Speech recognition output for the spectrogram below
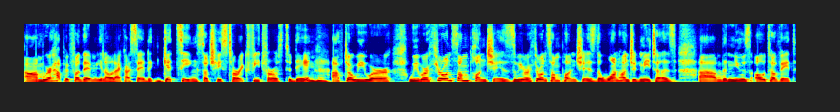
um, we're happy for them. You know, like I said, getting such historic feat for us today. Mm-hmm. After we were we were thrown some punches, we were thrown some punches. The 100 meters, um, the news out of it,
